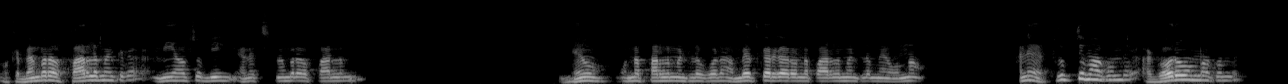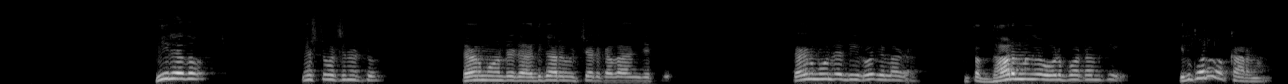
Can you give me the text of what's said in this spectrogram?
ఒక మెంబర్ ఆఫ్ పార్లమెంట్గా. Me also being ex member of parliament. మేము ఉన్న పార్లమెంట్లో కూడా అంబేద్కర్ గారు ఉన్న పార్లమెంట్లో మేము ఉన్నాం. అనే తృప్తి మాకుంది ఆ గౌరవం మాకుంది. మీరేదో నెక్స్ట్ వచ్చినట్టు జగన్మోహన్ రెడ్డి అధికారం ఇచ్చాడు కదా అని చెప్పి. జగన్మోహన్ రెడ్డి ఈరోజు ఇలాగా అంత దారుణంగా ఓడిపోవటానికి ఇది కూడా ఒక కారణం.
